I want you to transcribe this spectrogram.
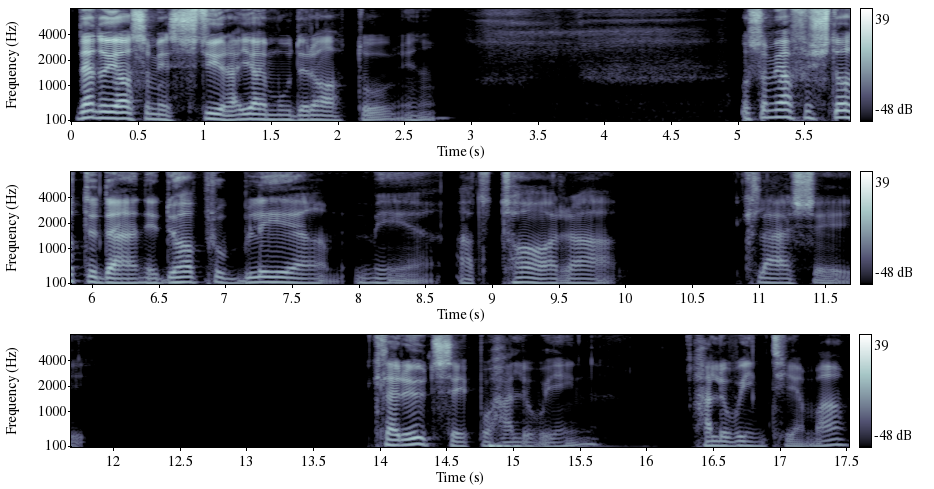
Det är ändå jag som är styr här, jag är moderator. You know? Och som jag har förstått det Danny, du har problem med att Tara klär sig klär ut sig på halloween Halloween-tema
